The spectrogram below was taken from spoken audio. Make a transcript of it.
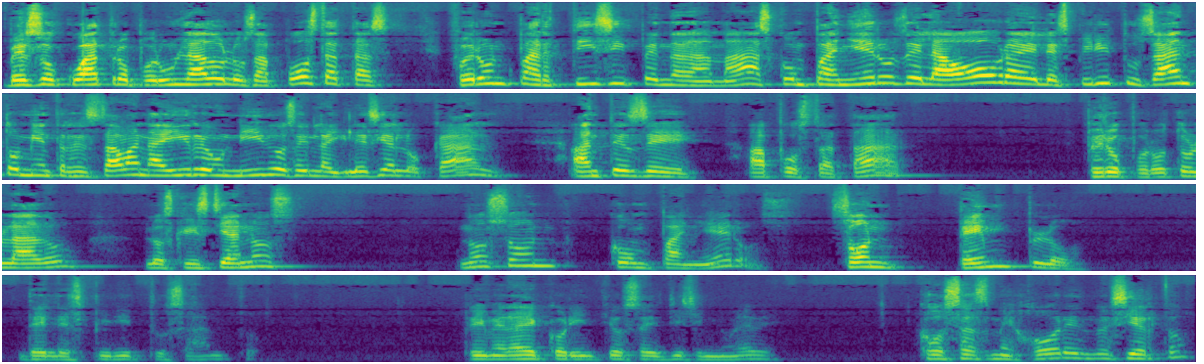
Verso 4, por un lado los apóstatas fueron partícipes nada más, compañeros de la obra del Espíritu Santo mientras estaban ahí reunidos en la iglesia local, antes de apostatar. Pero por otro lado, los cristianos no son compañeros, son templo del Espíritu Santo. Primera de Corintios 6, 19. Cosas mejores, ¿no es cierto?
